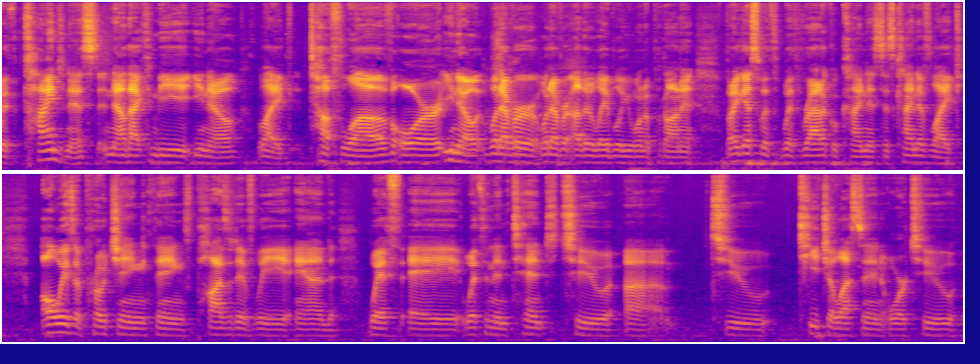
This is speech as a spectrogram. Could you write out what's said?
with kindness. And now that can be you know like tough love or you know whatever whatever other label you want to put on it. But i guess with with radical kindness it's kind of like always approaching things positively and with a with an intent to uh, to teach a lesson or to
